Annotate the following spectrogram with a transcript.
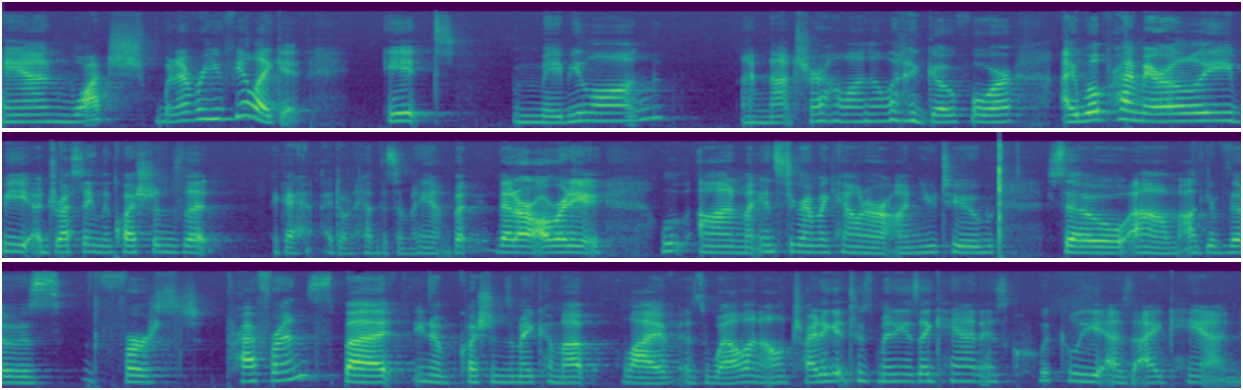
and watch whenever you feel like it. It may be long. I'm not sure how long I'll let it go for. I will primarily be addressing the questions that, like I, I don't have this in my hand, but that are already on my Instagram account or on YouTube. So um, I'll give those first preference, but you know, questions may come up live as well, and I'll try to get to as many as I can as quickly as I can.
